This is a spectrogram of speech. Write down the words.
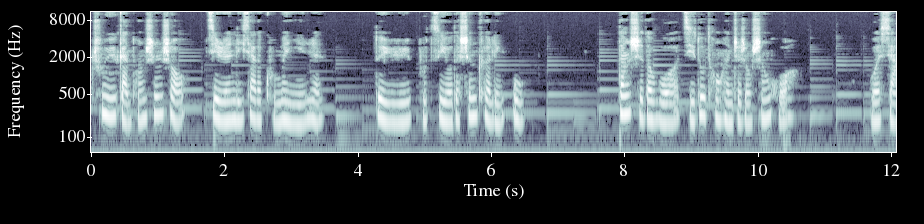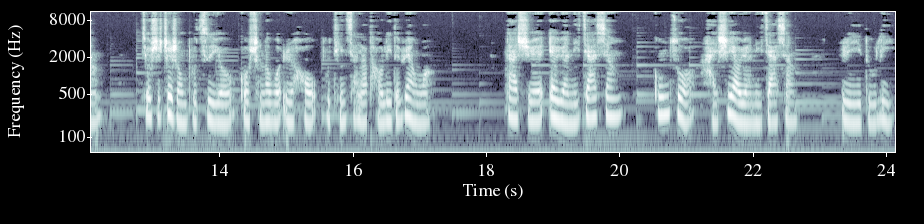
出于感同身受，寄人篱下的苦闷隐忍，对于不自由的深刻领悟。当时的我极度痛恨这种生活，我想。就是这种不自由，构成了我日后不停想要逃离的愿望。大学要远离家乡，工作还是要远离家乡，日益独立。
